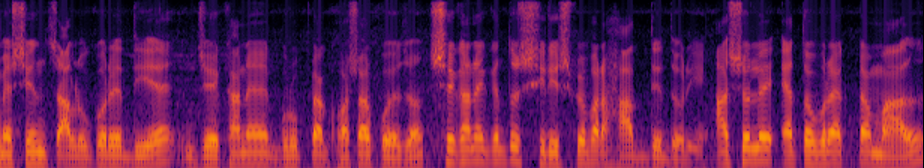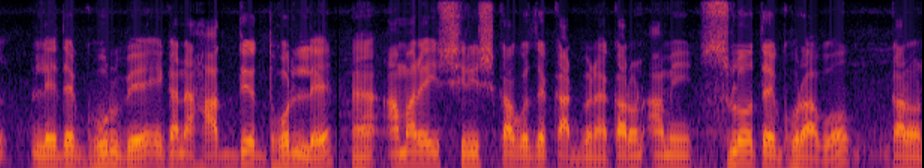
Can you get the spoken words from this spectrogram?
মেশিন চালু করে দিয়ে যেখানে গ্রুপটা ঘষার প্রয়োজন সেখানে কিন্তু শিরিষ পেপার হাত দিয়ে ধরি। আসলে এত বড় একটা মাল লেদে ঘুরবে এখানে হাত দিয়ে ধরলে হ্যাঁ, আমার এই শিরিষ কাগজে কাটবে না। কারণ আমি স্লোতে ঘোরাবো, কারণ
